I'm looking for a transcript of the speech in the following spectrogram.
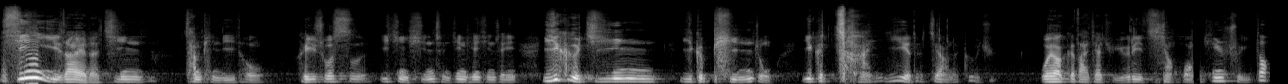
新一代的基因产品里头，可以说是已经形成今天形成一个基因、一个品种、一个产业的这样的格局。我要给大家举一个例子，像黄金水稻。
